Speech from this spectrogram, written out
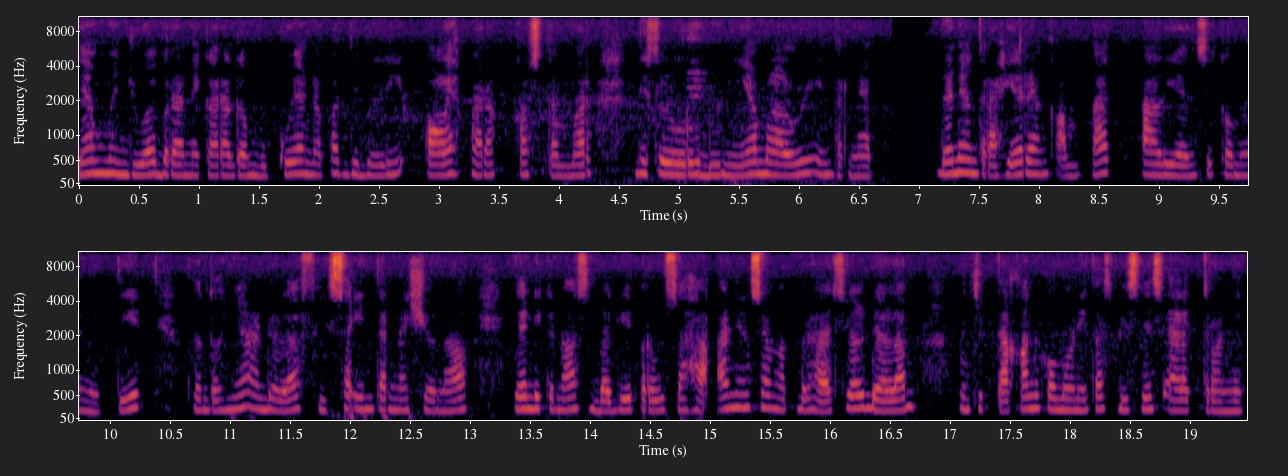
yang menjual beraneka ragam buku yang dapat dibeli oleh para customer di seluruh dunia melalui internet. Dan yang terakhir, yang keempat, aliansi community Contohnya adalah Visa Internasional yang dikenal sebagai perusahaan yang sangat berhasil dalam menciptakan komunitas bisnis elektronik.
